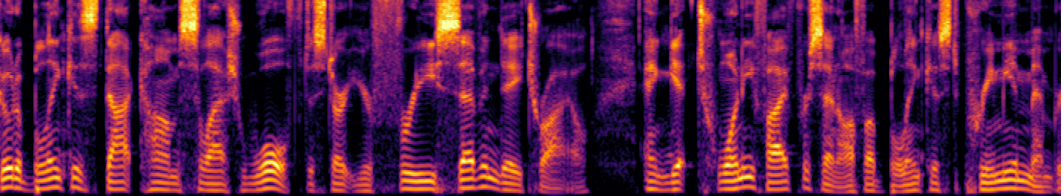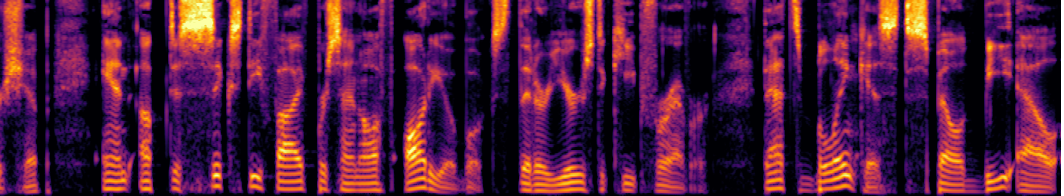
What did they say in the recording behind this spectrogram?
Go to Blinkist.com slash wolf to start your free seven-day trial and get 25% off a Blinkist premium membership and up to 65% off audiobooks that are yours to keep forever. That's Blinkist, spelled B-L-I-N-K-I-S-T.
